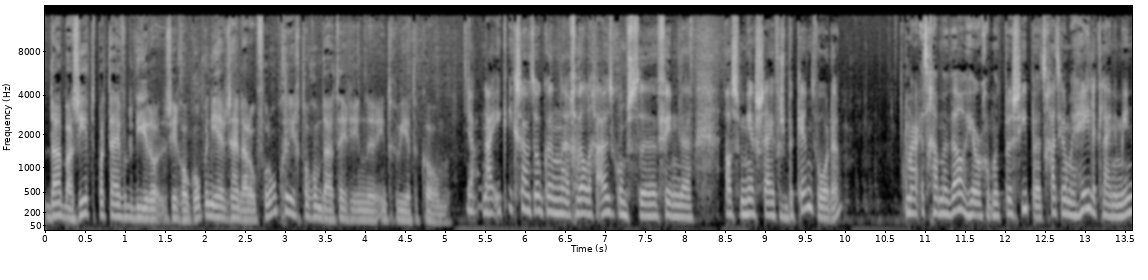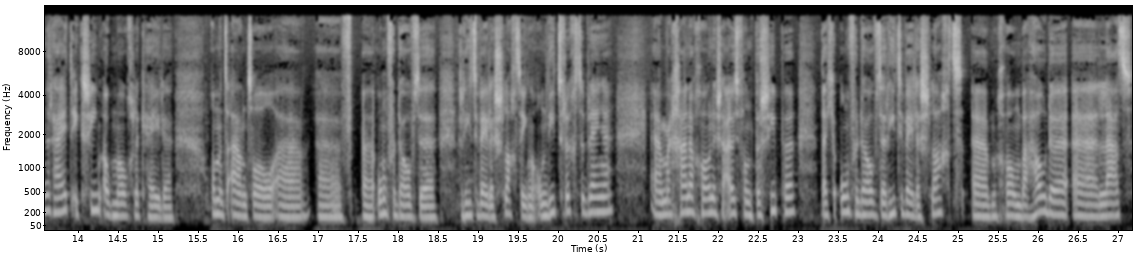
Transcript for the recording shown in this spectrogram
daar baseert de Partij voor de Dieren zich ook op. En die zijn daar ook voor opgericht toch om daar tegen in, uh, in het geweer te komen. Ja, nou, ik, ik zou het ook een uh, geweldige uitkomst vinden als meer cijfers bekend worden. Maar het gaat me wel heel erg om het principe. Het gaat hier om een hele kleine minderheid. Ik zie ook mogelijkheden om het aantal uh, onverdoofde rituele slachtingen... om die terug te brengen. maar ga nou gewoon eens uit van het principe... dat je onverdoofde rituele slacht um, gewoon behouden laat...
